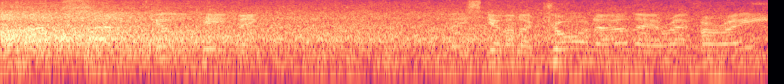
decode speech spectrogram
And that's sound goalkeeping. He's given a corner, the referee.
